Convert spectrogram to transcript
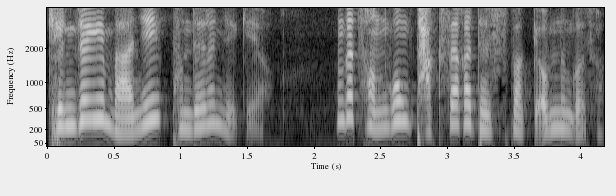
굉장히 많이 본다는 얘기예요. 그러니까 전공 박사가 될 수밖에 없는 거죠.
